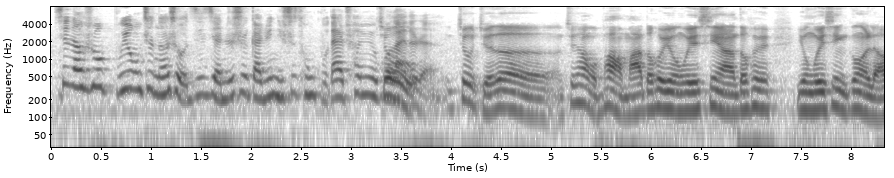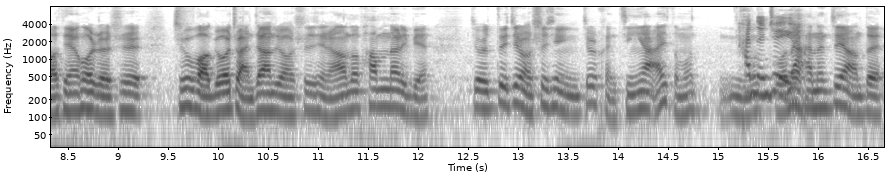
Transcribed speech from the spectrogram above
现在说不用智能手机，简直是感觉你是从古代穿越过来的人。就觉得，就像我爸我妈都会用微信啊，都会用微信跟我聊天，或者是支付宝给我转账这种事情，然后到他们那里边，就是对这种事情就是很惊讶，哎，怎么你们还能这样国内还能这样？对，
